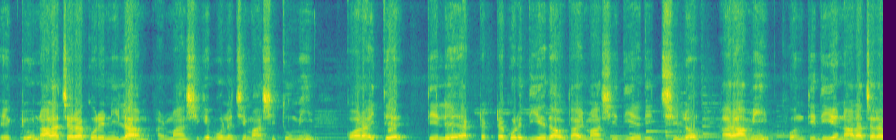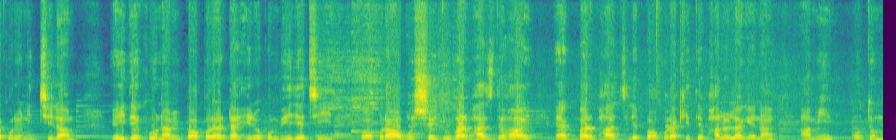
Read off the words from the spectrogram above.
একটু নাড়াচাড়া করে নিলাম। আর মাসিকে বলেছি, মাসি, তুমি কড়াইতে তেলে একটা একটা করে দিয়ে দাও। তাই মাসি দিয়ে দিচ্ছিল আর আমি খুন্তি দিয়ে নাড়াচাড়া করে নিচ্ছিলাম। এই দেখুন, আমি পকোড়াটা এরকম ভেজেছি। পকোড়া অবশ্যই দুবার ভাজতে হয়। একবার ভাজলে পকোড়া খেতে ভালো লাগে না। আমি প্রথম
